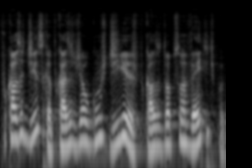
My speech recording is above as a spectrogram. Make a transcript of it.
por causa disso, cara, por causa de alguns dias, por causa do absorvente, tipo,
